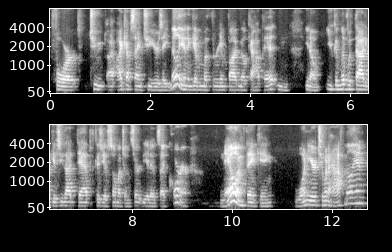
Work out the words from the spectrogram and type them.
for two. I, I, kept saying two years, eight million, and give him a three and five mil cap hit, and you know you can live with that. It gives you that depth because you have so much uncertainty at outside corner. Now I'm thinking one year, two and a half million.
